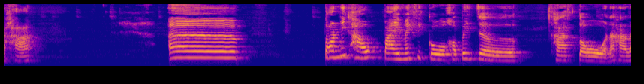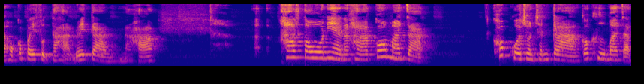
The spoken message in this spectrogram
นะคะเอ่อตอนที่เขาไปเม็กซิโกเขาไปเจอ คาสโตนะคะ แล้วเขาก็ไปฝึกทหารด้วยกันนะคะ คาสโตเนี่ยนะคะก็มาจากครอบครัวชนชั้นกลางก็คือมาจาก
